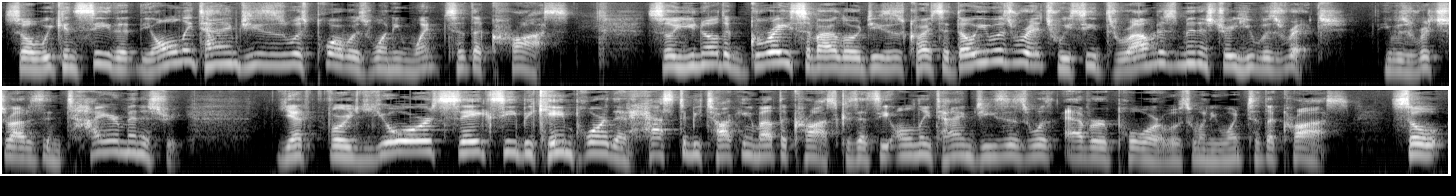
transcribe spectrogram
So we can see that the only time Jesus was poor was when he went to the cross. So you know the grace of our Lord Jesus Christ that though he was rich, we see throughout his ministry he was rich. He was rich throughout his entire ministry. Yet for your sakes he became poor. That has to be talking about the cross because that's the only time Jesus was ever poor was when he went to the cross. So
